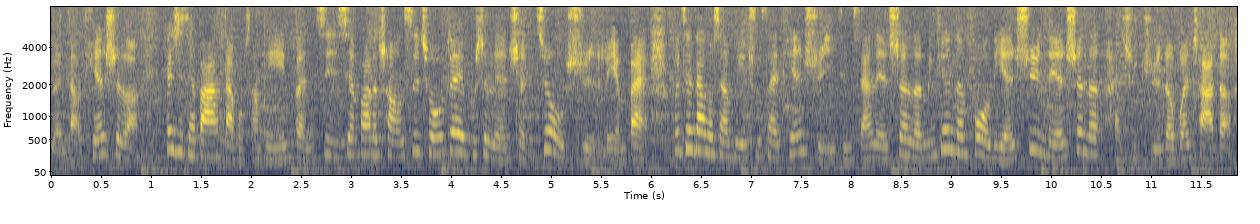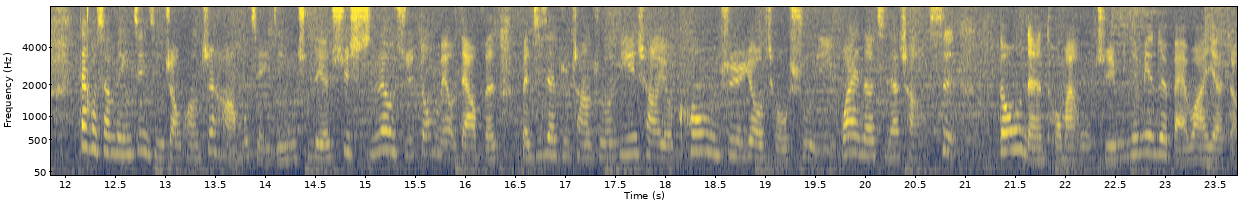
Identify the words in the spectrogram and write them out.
轮到天使了。天使先发大谷翔平，本季先发的场次球队不是连胜就是连败。目前大谷翔平出赛天使已经三连胜了，明天能否连续连胜呢？还是值得观察的。大谷翔平近期状况正好，目前已经连续十六局都没有掉分。本季在主场除了第一场有控制右球数以外呢，其他场次。都能投满五局，明天面对白袜要找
